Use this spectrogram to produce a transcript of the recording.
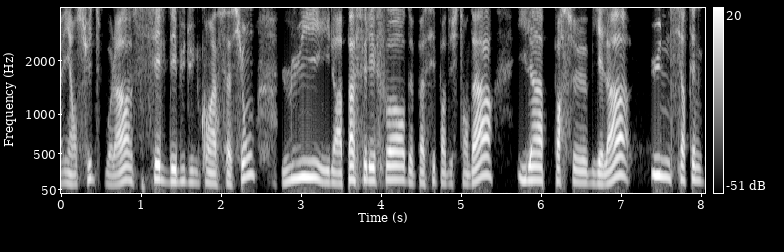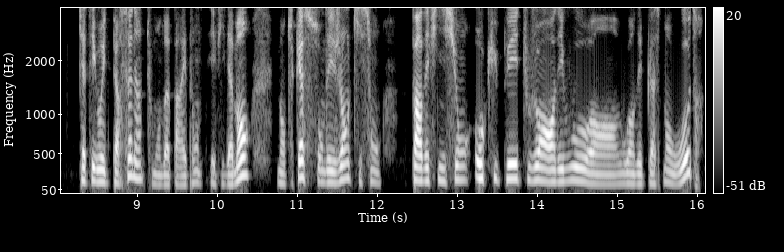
Et ensuite, voilà, c'est le début d'une conversation. Lui, il n'a pas fait l'effort de passer par du standard. Il a, par ce biais-là, une certaine catégorie de personnes, hein, tout le monde ne va pas répondre évidemment, mais en tout cas ce sont des gens qui sont par définition occupés, toujours en rendez-vous ou en déplacement ou autre,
